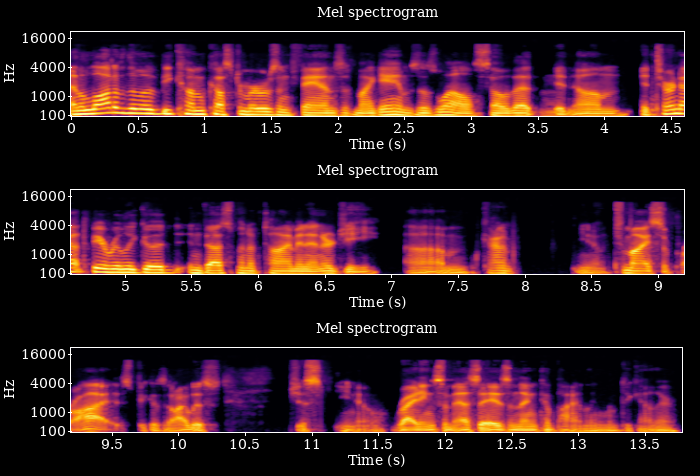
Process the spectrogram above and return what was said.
and a lot of them have become customers and fans of my games as well so that Mm. it um it turned out to be a really good investment of time and energy um kind of you know to my surprise because i was just you know writing some essays and then compiling them together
